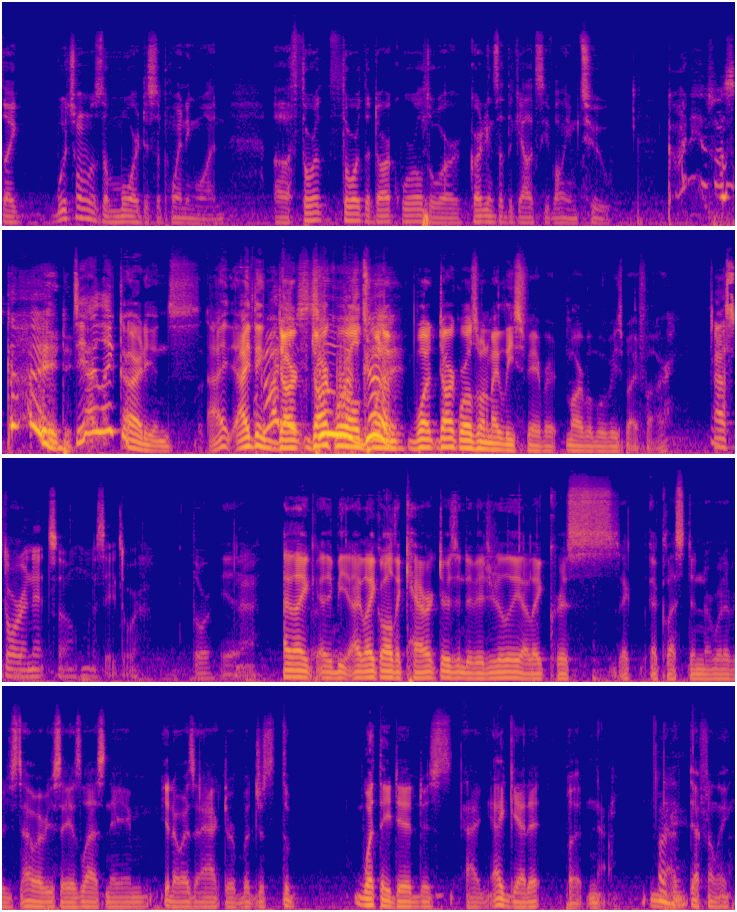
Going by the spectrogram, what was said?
like which one was the more disappointing one? Uh, Thor, Thor: The Dark World, or Guardians of the Galaxy Volume Two? Guardians was good. See, I like Guardians. I, I think Dark Guardians Dark 2 was World's one good. of what Dark World's one of my least favorite Marvel movies by far. Has Thor in it, so I'm gonna say Thor. Thor, yeah. Yeah. I like I, mean, I like all the characters individually. I like Chris Eck- Eccleston or whatever, you, however you say his last name. You know, as an actor, but just the what they did is I, I get it, but no, no, Okay. definitely.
